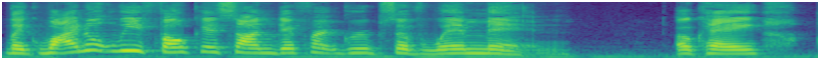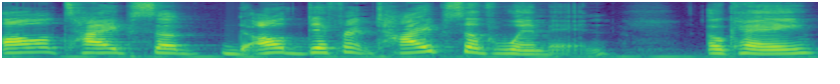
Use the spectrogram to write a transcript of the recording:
Like, why don't we focus on different groups of women? Okay. All types of, all different types of women. Okay.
